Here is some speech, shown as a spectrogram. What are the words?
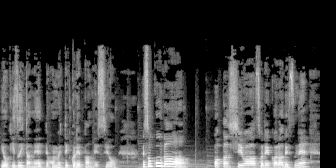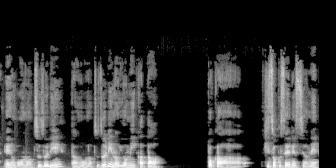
よう気づいたねって褒めてくれたんですよ。で、そこが、私はそれからですね、英語の綴り、単語の綴りの読み方とか、規則性ですよね。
